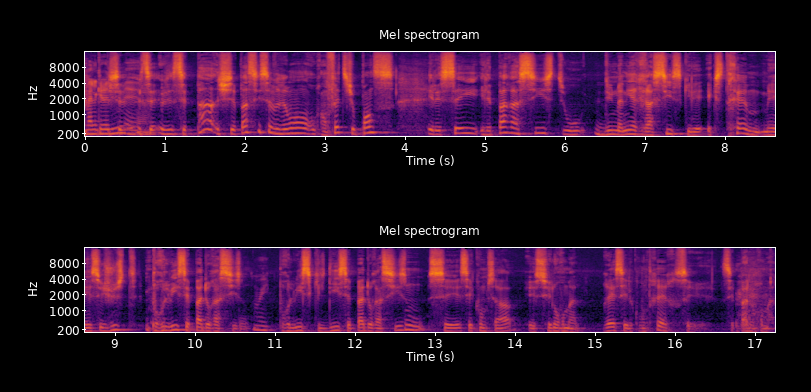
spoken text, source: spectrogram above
Malgré lui, mais euh. c'est pas, je sais pas si c'est vraiment. En fait, je pense, il essaye, il est pas raciste ou d'une manière raciste qu'il est extrême, mais c'est juste pour lui c'est pas de racisme. Oui. Pour lui, ce qu'il dit c'est pas de racisme, c'est comme ça et c'est normal. Vrai, c'est le contraire, c'est c'est pas normal.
